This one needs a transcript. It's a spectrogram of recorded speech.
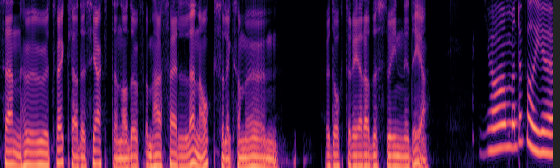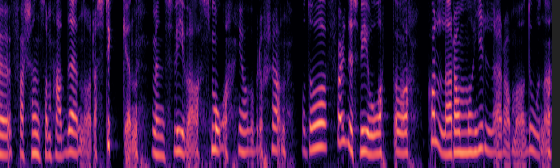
Sen hur utvecklades jakten och de här fällorna också liksom? Hur, hur doktorerades du in i det? Ja, men det var ju farsan som hade några stycken medan vi var små, jag och brorsan. Och då följdes vi åt och kollade dem och gillade dem och dona.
